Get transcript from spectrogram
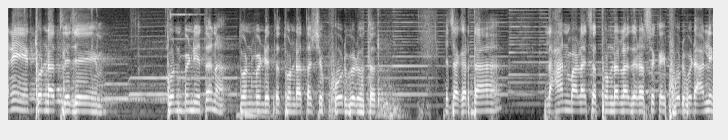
आणि तोंडातले जे तोंडबिंड येतं ना तोंडबिंड येतं तोंडात असे फोडबिड होतात. त्याच्याकरता लहान बाळाच्या तोंडाला जर असं काही फोडबिड आले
